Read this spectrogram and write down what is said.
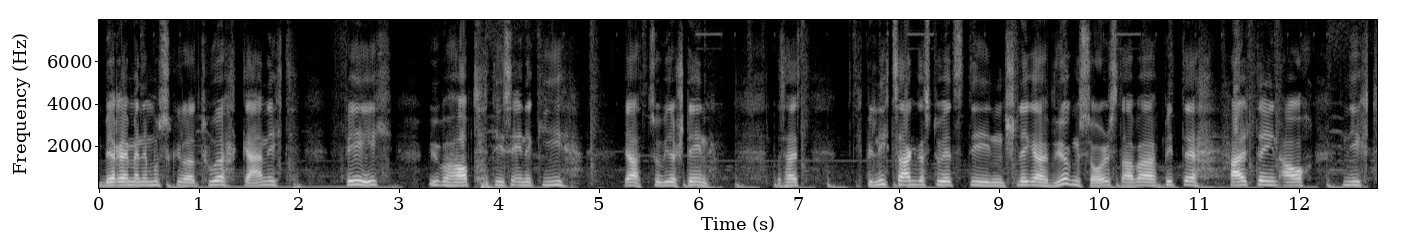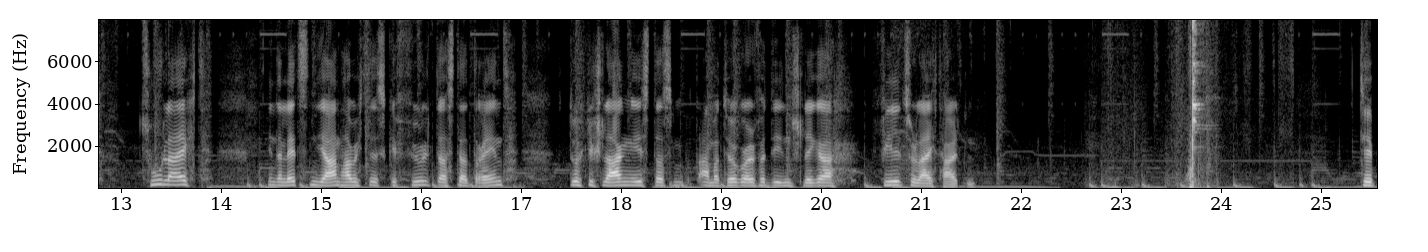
wäre meine Muskulatur gar nicht fähig, überhaupt diese Energie ja, zu widerstehen. Das heißt, ich will nicht sagen, dass du jetzt den Schläger würgen sollst, aber bitte halte ihn auch nicht zu leicht. In den letzten Jahren habe ich das Gefühl, dass der Trend durchgeschlagen ist, dass Amateurgolfer den Schläger viel zu leicht halten. Tipp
